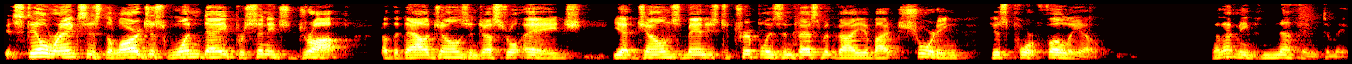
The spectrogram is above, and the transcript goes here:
It still ranks as the largest one day percentage drop of the Dow Jones Industrial Age, yet Jones managed to triple his investment value by shorting his portfolio. Now, that means nothing to me.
